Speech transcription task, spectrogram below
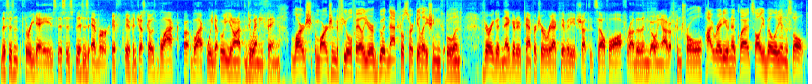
This isn't three days. This is this is ever. If if it just goes black, uh, black, we don't, you don't have to do anything. Large margin to fuel failure, good natural circulation coolant, very good negative temperature reactivity. It shuts itself off rather than going out of control. High radionuclide solubility in the salt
